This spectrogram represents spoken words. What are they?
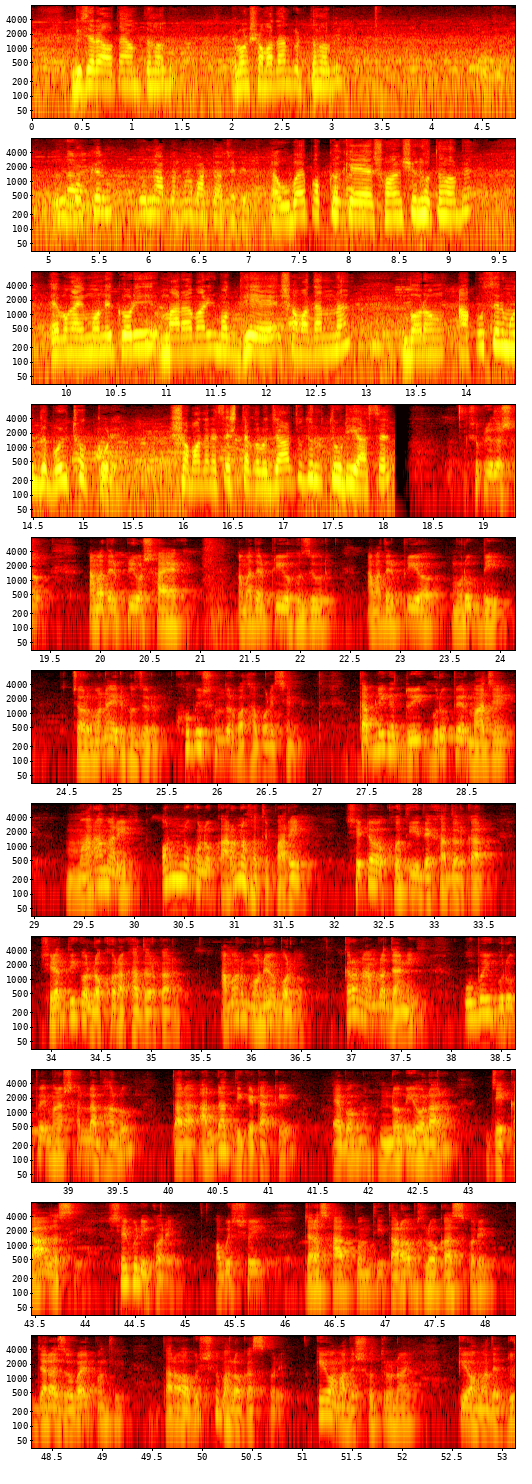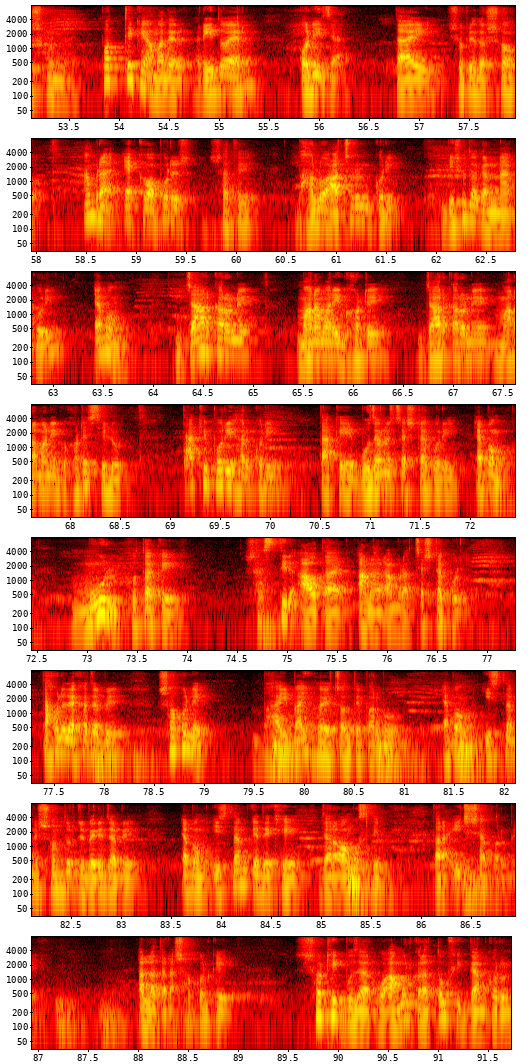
বিচারের আওতায় আনতে হবে এবং সমাধান করতে হবে। পক্ষের জন্য আপনার কোনো বার্তা আছে কিনা? উভয় পক্ষকে সহনশীল হতে হবে এবং আমি মনে করি মারামারির মধ্যে সমাধান না বরং আপুসের মধ্যে বৈঠক করে সমাধানের চেষ্টা করব। যার যদি ত্রুটি আছে। সুপ্রিয় দর্শক আমাদের প্রিয় শায়েক আমাদের প্রিয় হুজুর আমাদের প্রিয় মুরব্বী চরমনাইয়ের হুজুর খুবই সুন্দর কথা বলেছেন। তাবলিগের দুই গ্রুপের মাঝে মারামারির অন্য কোনো কারণও হতে পারে সেটাও খতিয়ে দেখা দরকার। সেটার দিকেও লক্ষ্য রাখা দরকার। আমার মনেও বলে, কারণ আমরা জানি উভয় গ্রুপে মার্শাল্লাহ ভালো, তারা আল্লাহর দিকে ডাকে এবং নবীওয়ালার যে কাজ আছে সেগুলি করে। অবশ্যই যারা সাতপন্থী তারাও ভালো কাজ করে, যারা জবাইপন্থী তারা অবশ্যই ভালো কাজ করে। কেউ আমাদের শত্রু নয়, কেউ আমাদের দুশ্মন নয়, প্রত্যেকে আমাদের হৃদয়ের কলিজা। তাই সুপ্রিয় দর্শক, আমরা একে অপরের সাথে ভালো আচরণ করি বিশুদাগার না করি এবং যার কারণে মারামারি ঘটে, যার কারণে মারামারি ঘটেছিল, তাকে পরিহার করি, তাকে বোঝানোর চেষ্টা করি এবং মূল হোতাকে শাস্তির আওতায় আনার আমরা চেষ্টা করি। তাহলে দেখা যাবে সকলে ভাই ভাই হয়ে চলতে পারব এবং ইসলামের সৌন্দর্য বেড়ে যাবে এবং ইসলামকে দেখে যারা অমুসলিম, তারা ঈর্ষা করবে। আল্লাহ তারা সকলকে সঠিক বোঝার ও আমল করার তৌফিক দান করুন।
